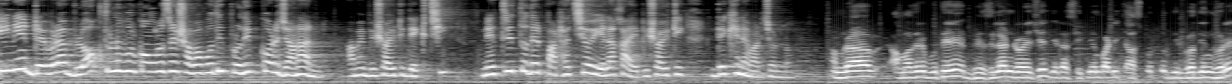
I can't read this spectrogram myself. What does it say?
এই নিয়ে ডেবরা ব্লক তৃণমূল কংগ্রেসের সভাপতি প্রদীপ কর জানান, আমি বিষয়টি দেখছি। নেতৃত্বদের পাঠাচ্ছি ওই এলাকায় বিষয়টি দেখে নেওয়ার জন্য। আমরা আমাদের বুথে ভেসল্যান্ড রয়েছে, যেটা সিপিএম পার্টি চাষ করতো দীর্ঘদিন ধরে।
